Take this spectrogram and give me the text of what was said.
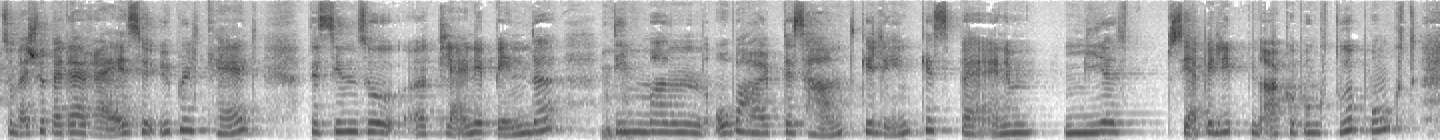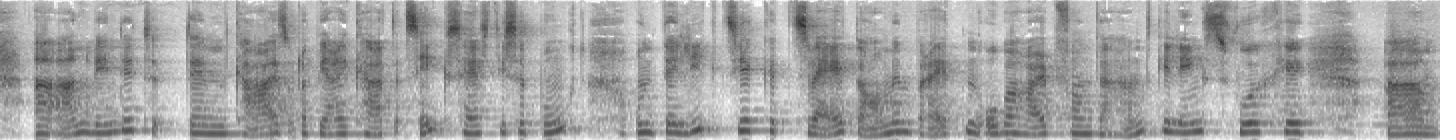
zum Beispiel bei der Reiseübelkeit. Das sind so äh, kleine Bänder, mhm. die man oberhalb des Handgelenkes bei einem mir sehr beliebten Akupunkturpunkt äh, anwendet, den KS oder Perikard 6 heißt dieser Punkt und der liegt circa zwei Daumenbreiten oberhalb von der Handgelenksfurche ähm,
